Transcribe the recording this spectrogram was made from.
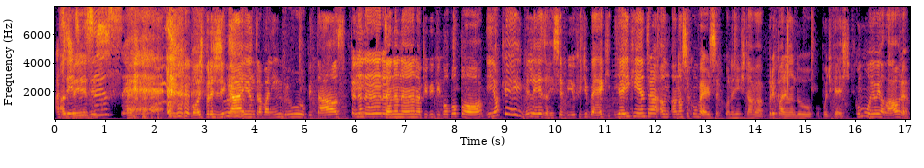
às, Às vezes. vezes, é... Pode prejudicar aí um trabalhinho em grupo e tal. Tananana. Tananana, pipipipopopó. E ok, beleza, recebi o feedback. E aí que entra a, a nossa conversa, quando a gente tava preparando o podcast. Como eu e a Laura,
